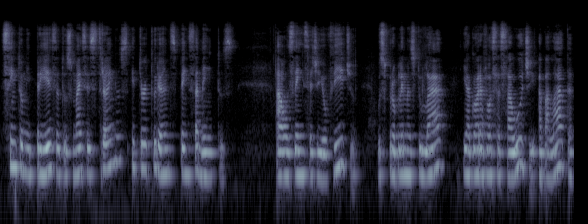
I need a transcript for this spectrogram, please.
Sinto-me presa dos mais estranhos e torturantes pensamentos. A ausência de Ovídio, os problemas do lar e agora vossa saúde abalada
